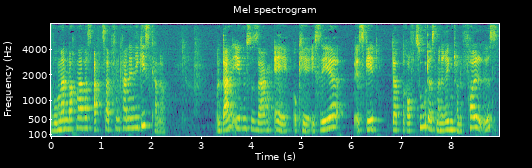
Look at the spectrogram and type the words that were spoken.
wo man nochmal was abzapfen kann in die Gießkanne. Und dann eben zu sagen, ey, okay, ich sehe, es geht darauf zu, dass meine Regentonne voll ist.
